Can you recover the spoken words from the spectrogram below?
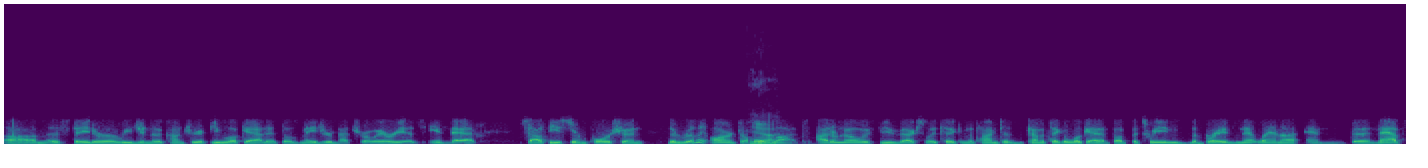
um, a state or a region of the country. If you look at it, those major metro areas in that southeastern portion, there really aren't a whole yeah. lot. I don't know if you've actually taken the time to kind of take a look at it, but between the Braves in Atlanta and the Nats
